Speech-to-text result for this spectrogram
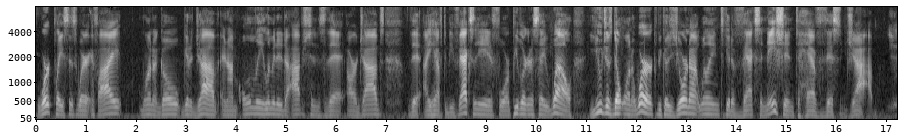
workplaces where if I want to go get a job and I'm only limited to options that are jobs that I have to be vaccinated for, people are going to say, well, you just don't want to work because you're not willing to get a vaccination to have this job. Yeah.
